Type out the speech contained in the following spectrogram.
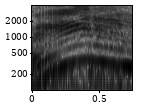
Mm-hmm.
